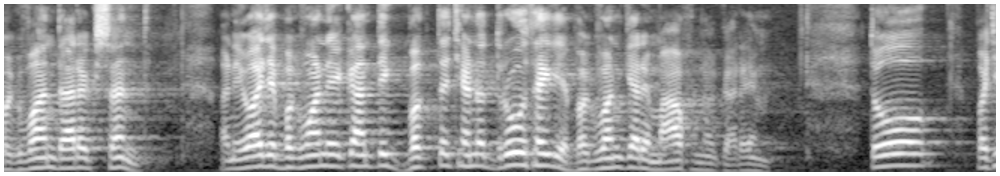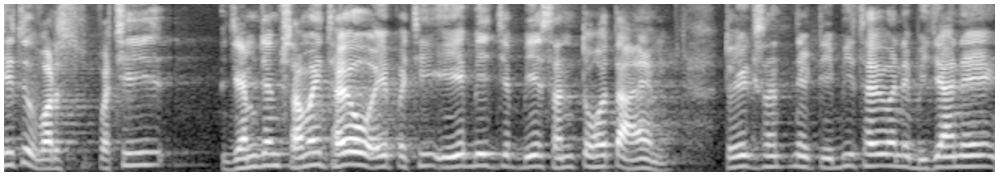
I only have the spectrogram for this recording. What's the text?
ભગવાન ધારક સંત અને એવા જે ભગવાન એકાંતિક ભક્ત છે, એનો દ્રોહ થઈ ગયો ભગવાન ક્યારે માફ ન કરે એમ. તો પછી શું વર્ષ, પછી જેમ જેમ સમય થયો, એ પછી એ બે જે બે સંતો હતા એમ, તો એક સંતને ટીબી થયો અને બીજાને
